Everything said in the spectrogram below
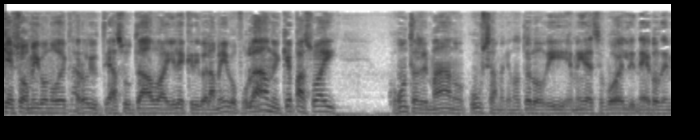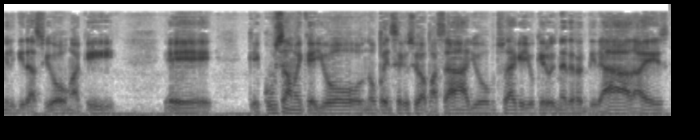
que su amigo no declaró y usted asustado ahí le escribe al amigo fulano, ¿y qué pasó ahí? Contra el hermano, escúchame que no te lo dije, mira, ese fue el dinero de mi liquidación aquí, eh, que escúchame que yo no pensé que eso iba a pasar, yo, sabes que yo quiero irme de retirada, es,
